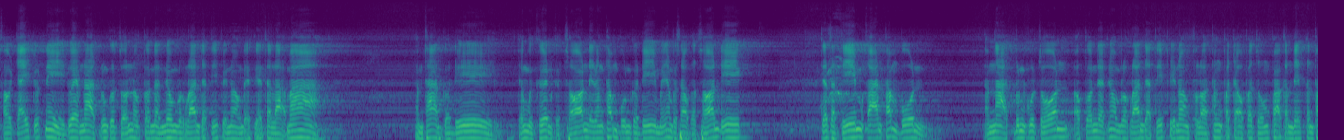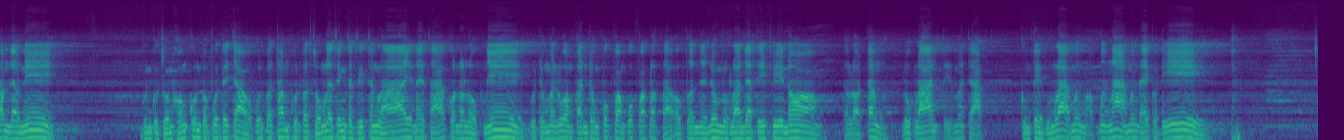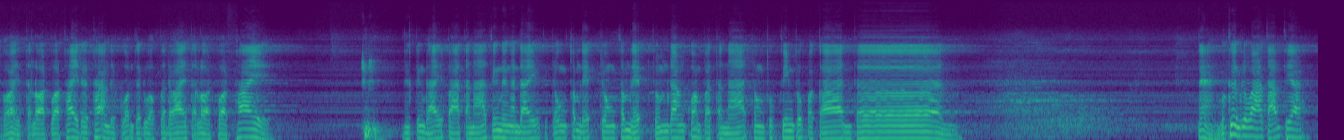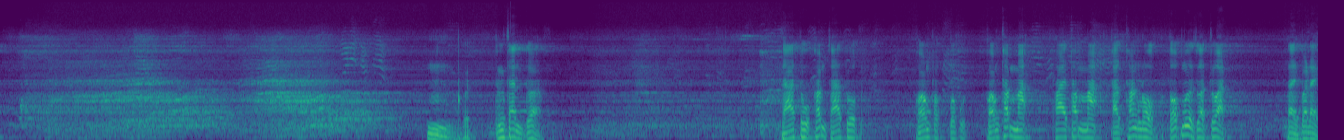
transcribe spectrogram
เข้าใจจุดนี้ด้วยอำนาจบุญกุศลของตนนั้นยมลูกหลานจะติเป็นน้องได้เสียสละมา ทำท่านก็ดีจังมือเคลื่อนก็สอนได้ทังทำบุญก็ดีเหมือนยังมือเศร้าก็สอนอีกจะสติมการทำบุญอำนาจบุญกุศลออกตนญาติโยมลูกหลานญาติพี่น้องตลอดทั้งพระเจ้าพระสงฆ์พระกันเด็กกันทำแล้วนี้บุญกุศลของคุณพระพุทธเจ้า คุณพระธรรมคุณพระสงฆ์และสิ่งศักดิ์สิทธิ์ทั้งหลาย ในสากลโลกนี้กูจงมาร่วมกันจงปกป้องปกปักรักษาออกตนญาติโยมลูกหลานญาติพี่น้อง ตลอดตั้งลูกหลานที่มาจาก กรุงเทพกรุงล่าเมืองออกเมืองหน้าเมืองใดก็ดีขอให้ตลอดปลอดภัยเดินทางด้วยความสะดวกสบายตลอดปลอดภัยนึกถึงใดปรารถนาถึงหนึ่งอันใดจงสำเร็จจงสำเร็จสมดังความปรารถนาจงทุกสิ่งทุกประการเถินนี่เมื่อคืนก็ว่าสามเทีย อืมทั้งท่านก็สาธุคำสาธุของพระพุทธของธรรมะพายธรรมะกับทั้งโลก ตบมือสวดสวดได้บ่ได้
